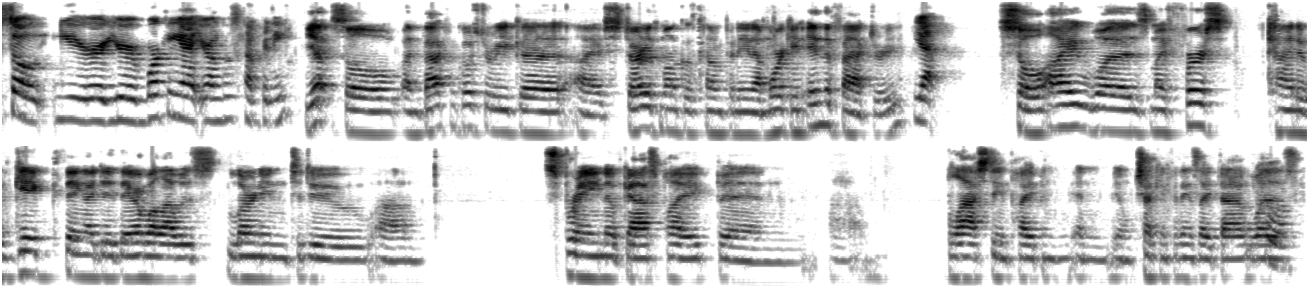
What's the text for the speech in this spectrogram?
so you're you're working at your uncle's company. Yep. So I'm back from Costa Rica. I started with my uncle's company, and I'm working in the factory. Yeah. So I was my first kind of gig thing I did there while I was learning to do um, spraying of gas pipe and um, blasting pipe and, and you know checking for things like that was cool.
